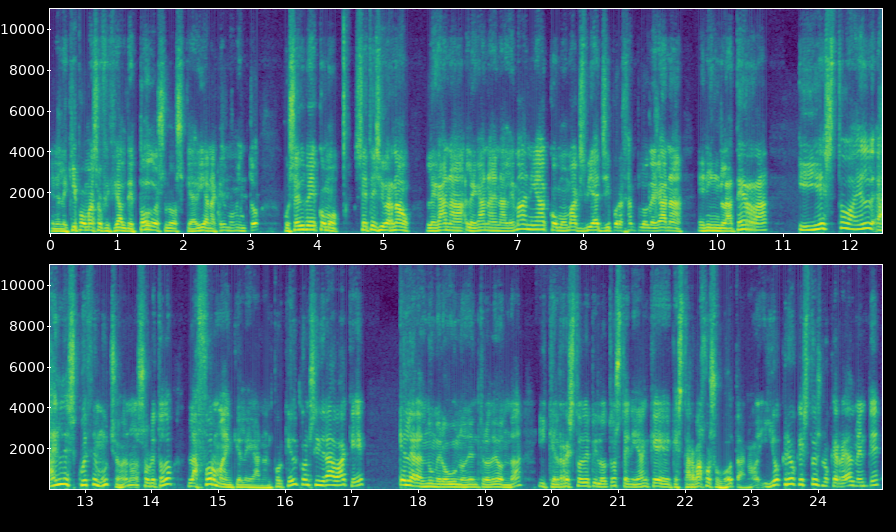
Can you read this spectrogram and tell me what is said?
en el equipo más oficial de todos los que había en aquel momento, pues él ve como Sete Gibernau le gana, le gana en Alemania, como Max Biaggi, por ejemplo, le gana en Inglaterra. Y esto a él, a él les cuece mucho, ¿no? sobre todo la forma en que le ganan, porque él consideraba que él era el número uno dentro de Honda y que el resto de pilotos tenían que, estar bajo su bota. ¿no? Y yo creo que esto es lo que realmente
